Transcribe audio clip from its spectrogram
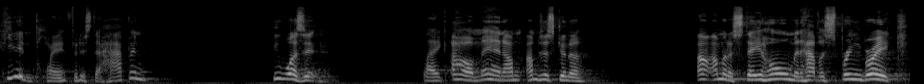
he didn't plan for this to happen. He wasn't like, oh man, I'm, I'm just gonna, I'm gonna stay home and have a spring break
